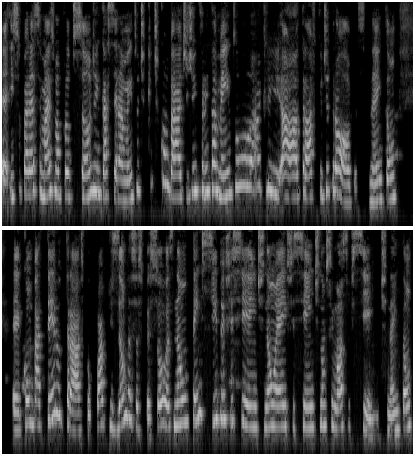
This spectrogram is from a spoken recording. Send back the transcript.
é, isso parece mais uma produção de encarceramento de de combate, de enfrentamento a, a tráfico de drogas, né? Então, é, combater o tráfico com a prisão dessas pessoas não tem sido eficiente, não é eficiente, não se mostra eficiente, né? Então,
